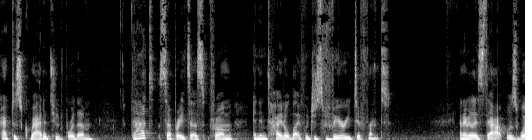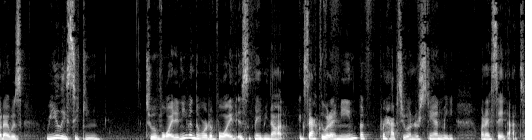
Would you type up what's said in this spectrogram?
practice gratitude for them, that separates us from an entitled life, which is very different. And I realized that was what I was really seeking to avoid. And even the word avoid is maybe not exactly what I mean, but perhaps you understand me when I say that.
